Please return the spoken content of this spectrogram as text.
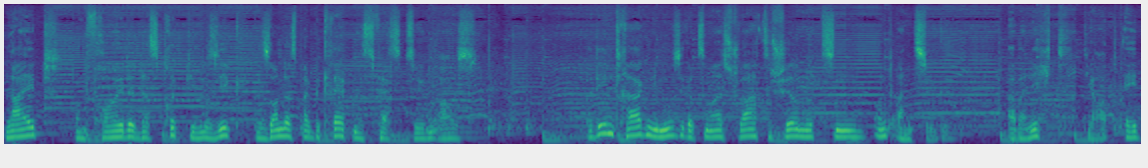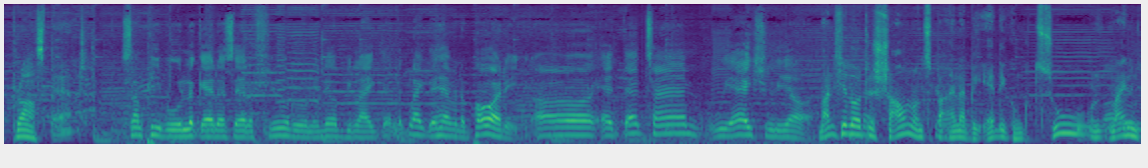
Leid und Freude, das drückt die Musik besonders bei Begräbnisfestzügen aus. Bei denen tragen die Musiker zumeist schwarze Schirmmützen und Anzüge, aber nicht die Hot 8 Brass Band. Some people will look at us at a funeral and they'll be like, they look like they're having a party. Uh, at that time, we actually are. Manche Leute schauen uns bei einer Beerdigung zu und meinen,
